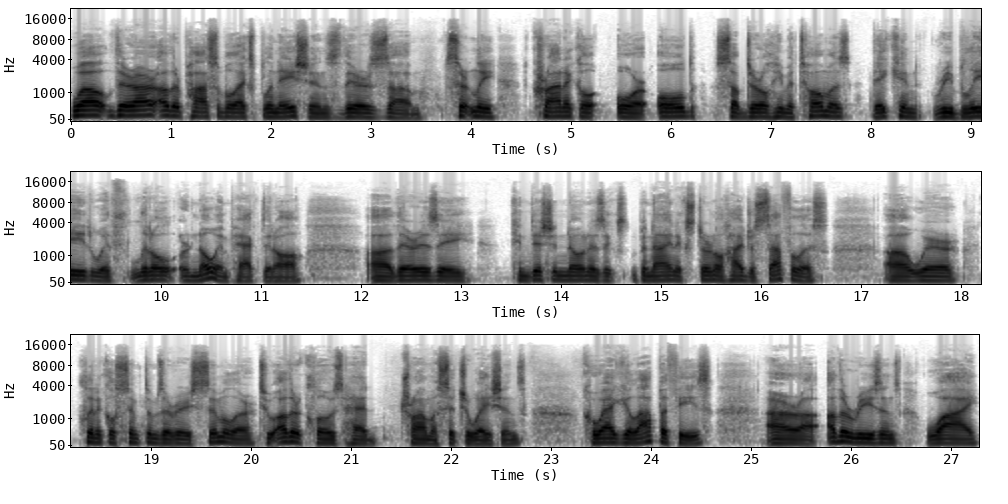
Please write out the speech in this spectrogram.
Well, there are other possible explanations. There's um, certainly chronic or old subdural hematomas. They can rebleed with little or no impact at all. Uh, there is a condition known as ex- benign external hydrocephalus, uh, where clinical symptoms are very similar to other closed head trauma situations. Coagulopathies are uh, other reasons why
